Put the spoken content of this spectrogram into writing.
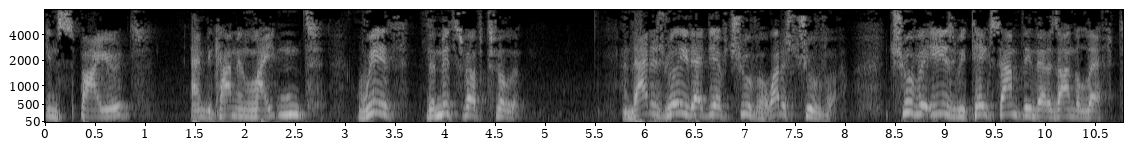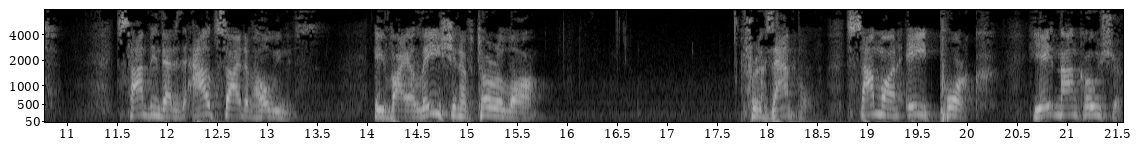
inspired and become enlightened with the mitzvah of tefillin. And that is really the idea of tshuva. What is tshuva? Tshuva is we take something that is on the left, something that is outside of holiness, a violation of Torah law. For example, someone ate pork, he ate non-kosher.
